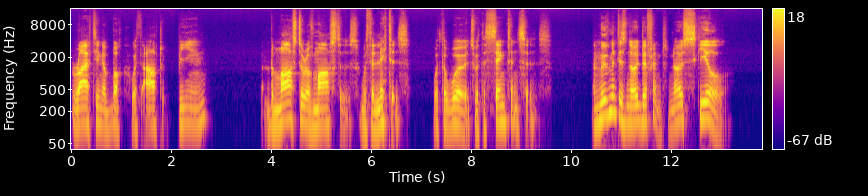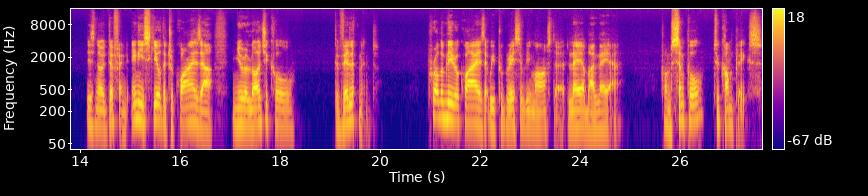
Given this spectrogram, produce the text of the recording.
writing a book without being the master of masters with the letters, with the words, with the sentences. A movement is no different. No skill is no different. Any skill that requires our neurological development probably requires that we progressively master layer by layer from simple to complex.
